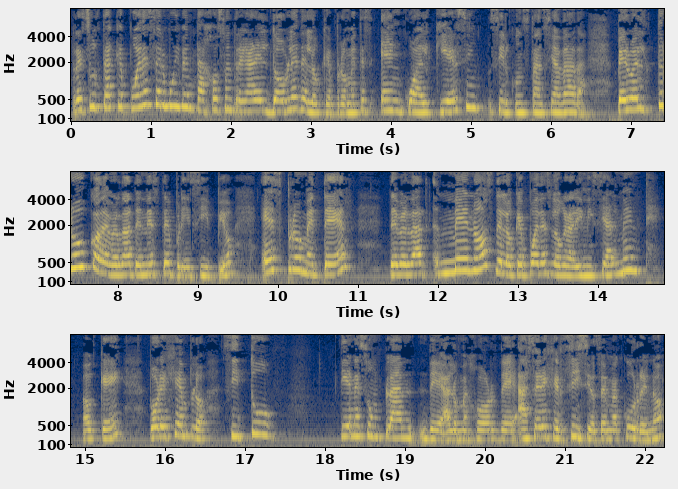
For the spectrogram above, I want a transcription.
resulta que puede ser muy ventajoso entregar el doble de lo que prometes en cualquier circunstancia dada. Pero el truco de verdad en este principio es prometer de verdad menos de lo que puedes lograr inicialmente. ¿Ok? Por ejemplo, si tú tienes un plan de a lo mejor de hacer ejercicio, se me ocurre, ¿no?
